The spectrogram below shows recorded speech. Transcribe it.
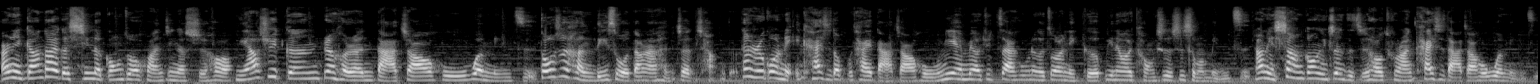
而你刚到一个新的工作环境的时候，你要去跟任何人打招呼、问名字，都是很理所当然、很正常的。但如果你一开始都不太打招呼，你也没有去在乎那个坐在你隔壁那位同事是什么名字，然后你上工一阵子之后，突然开始打招呼、问名字，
